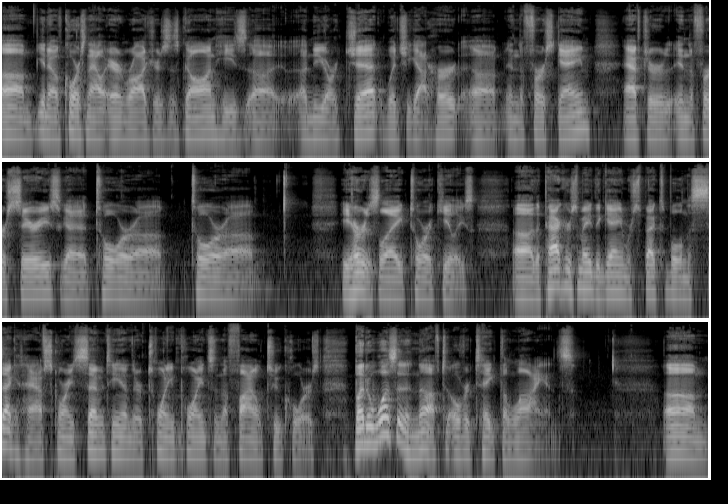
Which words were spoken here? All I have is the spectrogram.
Um, you know, of course, now Aaron Rodgers is gone. He's uh, a New York Jet, which he got hurt uh, in the first game. After in the first series, got tore uh, tore uh, he hurt his leg, tore Achilles. Uh, the Packers made the game respectable in the second half, scoring 17 of their 20 points in the final two quarters. But it wasn't enough to overtake the Lions. Um,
